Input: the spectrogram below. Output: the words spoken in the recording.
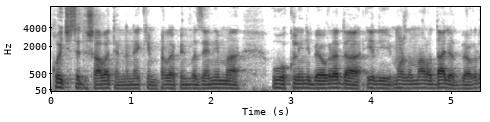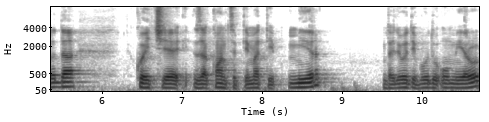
koji će se dešavati na nekim prelepim bazenima u okolini Beograda ili možda malo dalje od Beograda, koji će za koncept imati mir, da ljudi budu u miru,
